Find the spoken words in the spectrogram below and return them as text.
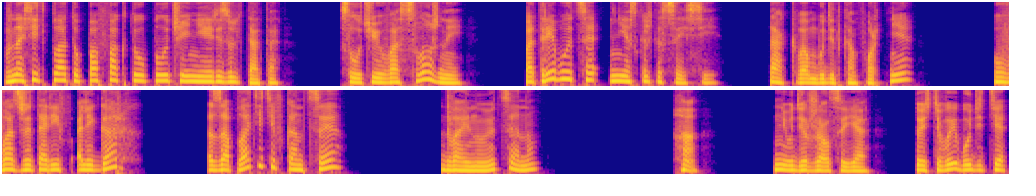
вносить плату по факту получения результата. Случай у вас сложный, потребуется несколько сессий. Так вам будет комфортнее. У вас же тариф олигарх. Заплатите в конце двойную цену. Ха, не удержался я. То есть вы будете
